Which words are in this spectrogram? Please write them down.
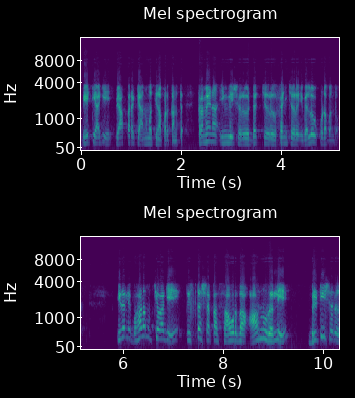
ಭೇಟಿಯಾಗಿ ವ್ಯಾಪಾರಕ್ಕೆ ಅನುಮತಿನ ಪಡ್ಕಂತ ಕ್ರಮೇಣ ಇಂಗ್ಲಿಷರು, ಡಚ್ಚರು, ಫ್ರೆಂಚರು ಇವೆಲ್ಲವೂ ಕೂಡ ಬಂದವು ಇದರಲ್ಲಿ ಬಹಳ ಮುಖ್ಯವಾಗಿ ಕ್ರಿಸ್ತ ಶಕ ಸಾವಿರದ ಆರುನೂರಲ್ಲಿ ಬ್ರಿಟಿಷರು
